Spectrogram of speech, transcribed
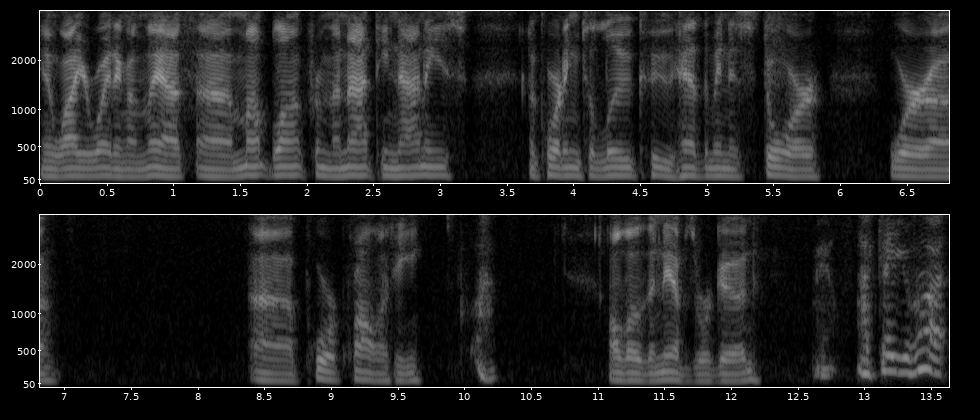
And while you're waiting on that, uh, Mont Blanc from the 1990s, according to Luke, who had them in his store, were uh, uh, poor quality, although the nibs were good. Well, I'll tell you what,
